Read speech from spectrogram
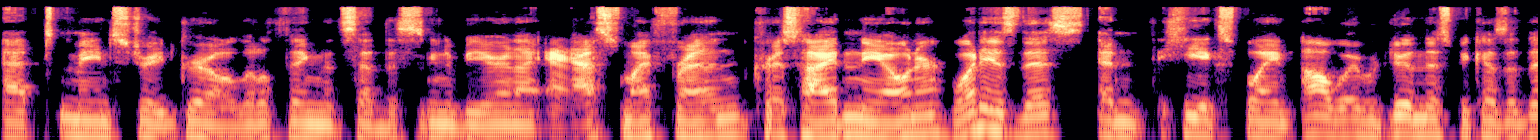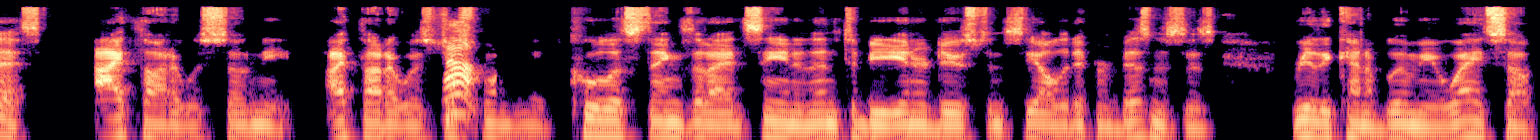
at Main Street Grill, a little thing that said this is going to be here. And I asked my friend Chris Hayden, the owner, what is this? And he explained, oh, we were doing this because of this. I thought it was so neat. I thought it was just one of the coolest things that I had seen. And then to be introduced and see all the different businesses really kind of blew me away. So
